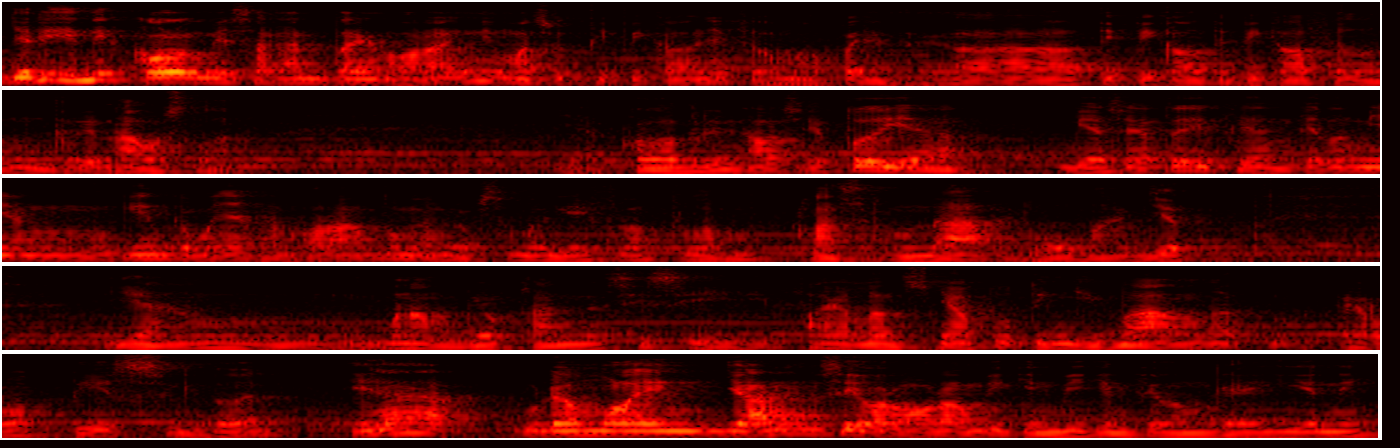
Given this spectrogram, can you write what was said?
Jadi ini kalau misalkan tanya orang ini masuk tipikalnya film apa ya? ya tipikal-tipikal film Greenhouse lah. Ya kalau Greenhouse itu ya biasanya tuh film-film yang mungkin kebanyakan orang tuh nganggap sebagai film-film kelas rendah, low budget yang menampilkan sisi violence-nya tuh tinggi banget, erotis gitu kan. Ya udah mulai jarang sih orang-orang bikin-bikin film kayak gini.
